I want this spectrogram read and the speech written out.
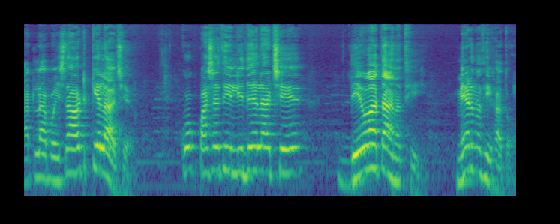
આટલા પૈસા અટકેલા છે. કોક પાસેથી લીધેલા છે, દેવાતા નથી, મેળ નથી ખાતો.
